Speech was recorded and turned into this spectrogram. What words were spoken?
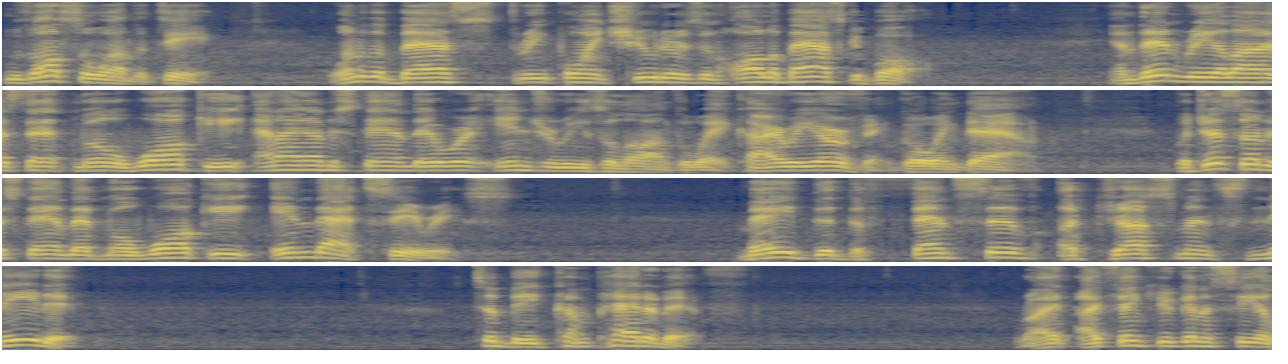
who's also on the team. One of the best three point shooters in all of basketball. And then realized that Milwaukee, and I understand there were injuries along the way, Kyrie Irving going down. But just understand that Milwaukee in that series made the defensive adjustments needed to be competitive. Right? I think you're going to see a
